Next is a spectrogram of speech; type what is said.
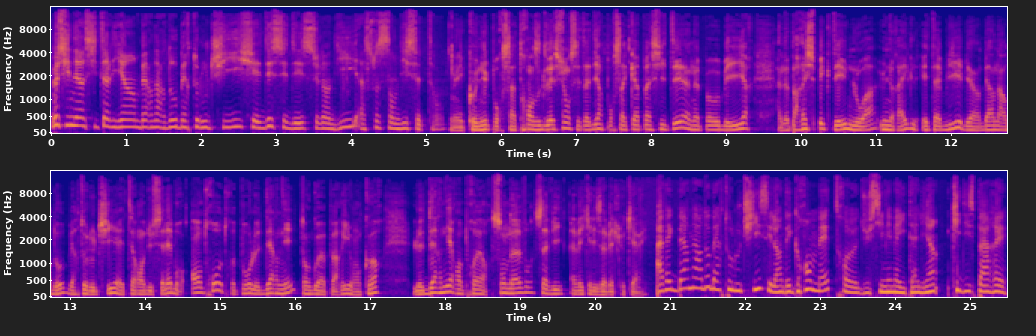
Le cinéaste italien Bernardo Bertolucci est décédé ce lundi à 77 ans. Il est connu pour sa transgression, c'est-à-dire pour sa capacité à ne pas obéir, à ne pas respecter une loi, une règle établie. Eh bien, Bernardo Bertolucci a été rendu célèbre, entre autres, pour le dernier Tango à Paris ou encore le dernier empereur, son œuvre, sa vie, avec Elisabeth Le Avec Bernardo Bertolucci, c'est l'un des grands maîtres du cinéma italien qui disparaît.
